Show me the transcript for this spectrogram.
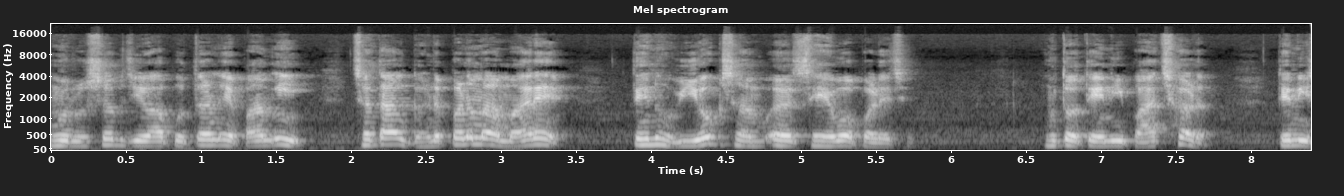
હું ઋષભ જેવા પુત્રને પામી છતાં ઘડપણમાં મારે તેનો વિયોગ સહેવો પડે છે. હું તો તેની પાછળ, તેની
